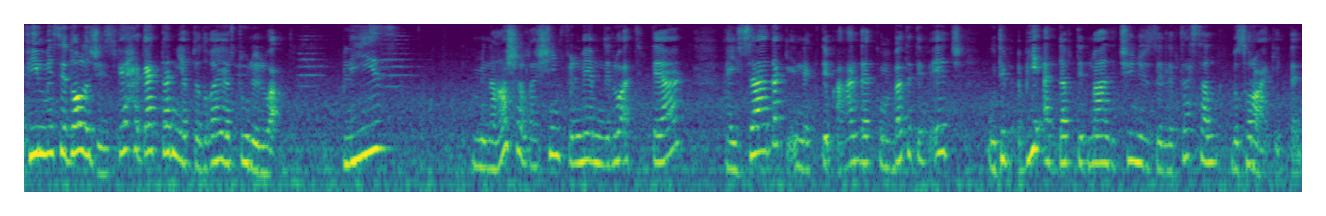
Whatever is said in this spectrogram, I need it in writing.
في methodologies في حاجات تانية بتتغير طول الوقت. please من 10 ل 20% من الوقت بتاعك هيساعدك إنك تبقى عندك competitive edge وتبقى be adapted مع ال changes اللي بتحصل بسرعة جدا.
